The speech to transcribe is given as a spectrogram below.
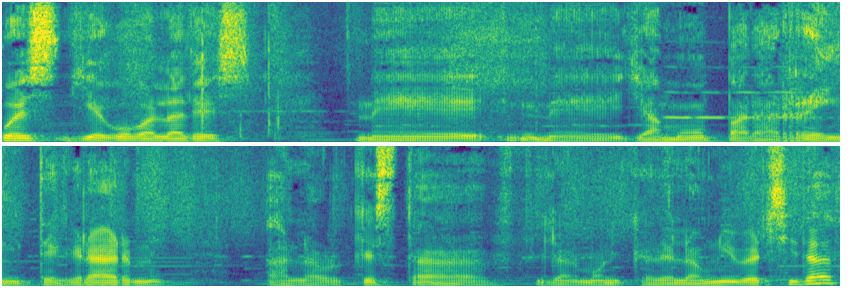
Después Diego Valadez me, llamó para reintegrarme a la Orquesta Filarmónica de la Universidad.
